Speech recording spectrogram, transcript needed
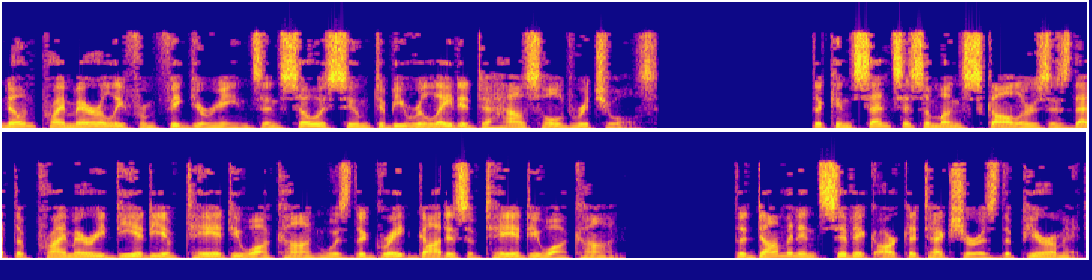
known primarily from figurines and so assumed to be related to household rituals. The consensus among scholars is that the primary deity of Teotihuacan was the great goddess of Teotihuacan. The dominant civic architecture is the pyramid.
